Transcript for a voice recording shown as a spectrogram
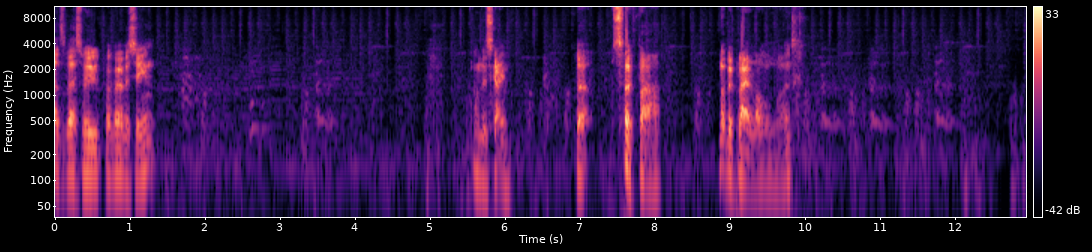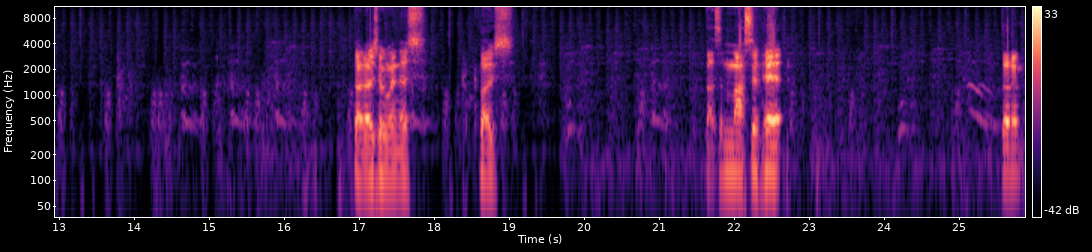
That's the best move I've ever seen. On this game. But so far, not been playing long, mind. Don't know who's going to win this. Close. That's a massive hit. Done him.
